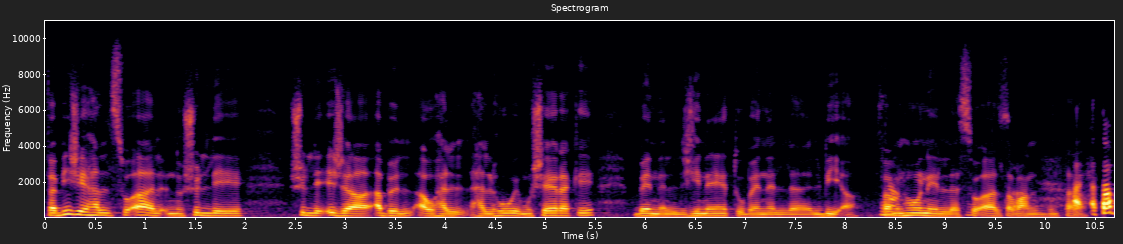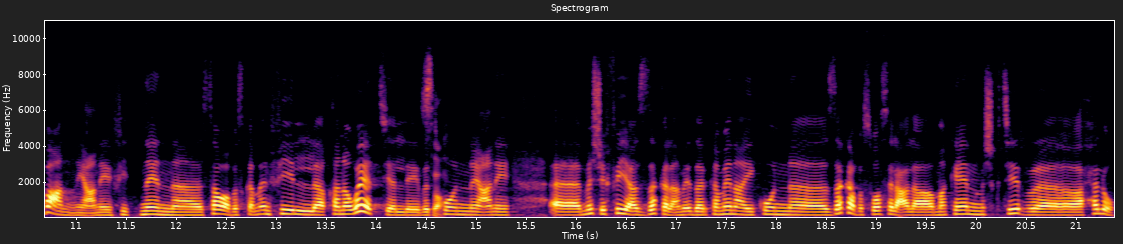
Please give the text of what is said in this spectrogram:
فبيجي هالسؤال إنه شو اللي شو اللي اجى قبل أو هل هل هو مشاركة بين الجينات وبين البيئة؟ فمن نعم. هون السؤال طبعا بنطرح طبعا يعني في اثنين سوا بس كمان في القنوات يلي بتكون صح. يعني آه، مشي فيها الذكاء لما يقدر كمان يكون ذكاء بس واصل على مكان مش كتير آه، حلو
